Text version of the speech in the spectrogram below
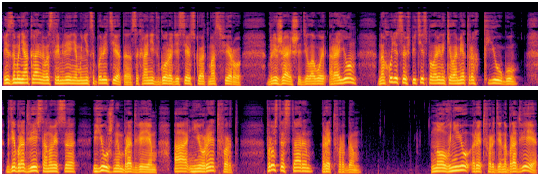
Из-за маниакального стремления муниципалитета сохранить в городе сельскую атмосферу ближайший деловой район находится в пяти с половиной километрах к югу, где Бродвей становится Южным Бродвеем, а Нью-Редфорд — просто старым Редфордом. Но в Нью-Редфорде на Бродвее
